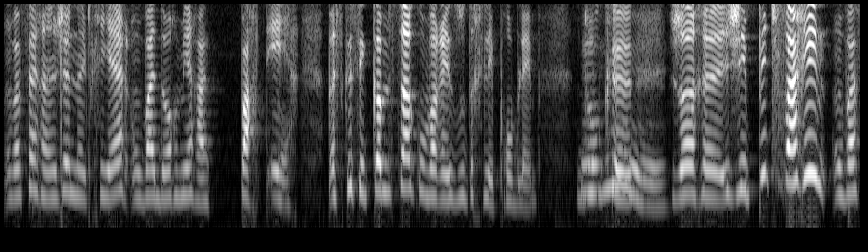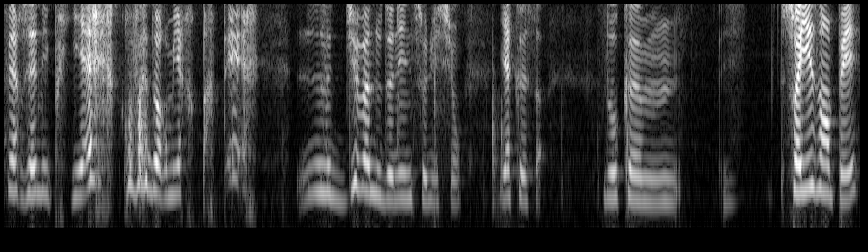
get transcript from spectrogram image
on va faire un jeûne et prière, on va dormir à, par terre. Parce que c'est comme ça qu'on va résoudre les problèmes. Donc, euh, mhm. genre, euh, j'ai plus de farine, on va faire jeûne et prière, on va dormir par terre. Le Dieu va nous donner une solution. Il n'y a que ça. Donc, euh, soyez en paix.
